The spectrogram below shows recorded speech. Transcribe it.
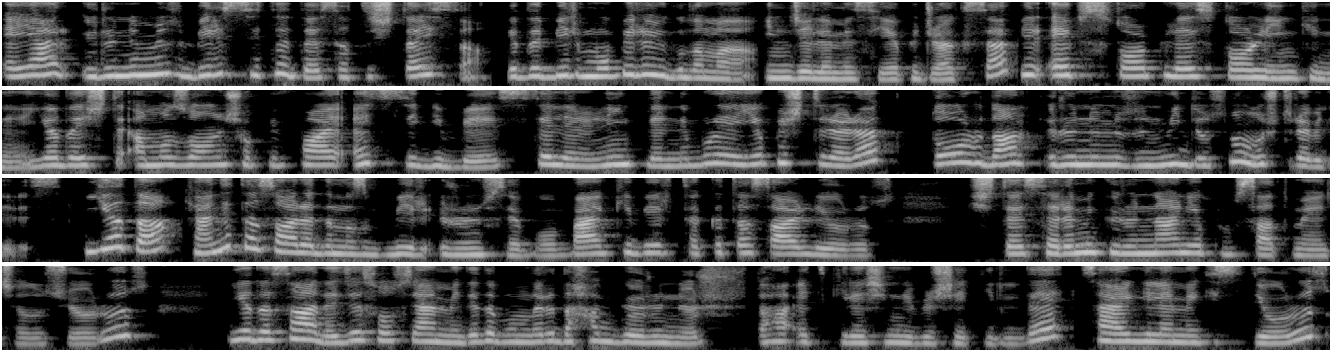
eğer ürünümüz bir sitede satıştaysa ya da bir mobil uygulama incelemesi yapacaksak bir App Store, Play Store linkini ya da işte Amazon, Shopify, Etsy gibi sitelerin linklerini buraya yapıştırarak doğrudan ürünümüzün videosunu oluşturabiliriz. Ya da kendi tasarladığımız bir ürünse bu. Belki bir takı tasarlıyoruz. İşte seramik ürünler yapıp satmaya çalışıyoruz ya da sadece sosyal medyada bunları daha görünür, daha etkileşimli bir şekilde sergilemek istiyoruz.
